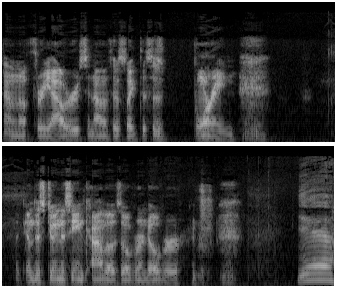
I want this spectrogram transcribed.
I don't know three hours, and I was just like, this is boring. Like I'm just doing the same combos over and over. Yeah,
